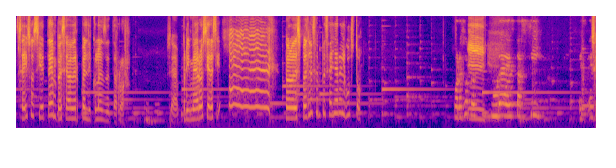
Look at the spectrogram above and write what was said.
seis o siete empecé a ver películas de terror. O sea, primero sí era así, ¡eh! pero después les empecé a hallar el gusto. Por eso tu escritura es así, es,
